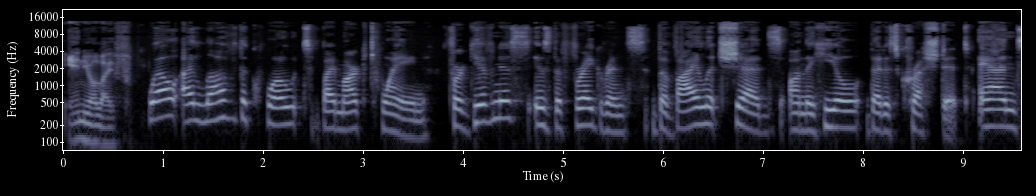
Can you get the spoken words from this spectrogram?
in your life. Well, I love the quote by Mark Twain Forgiveness is the fragrance the violet sheds on the heel that has crushed it. And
